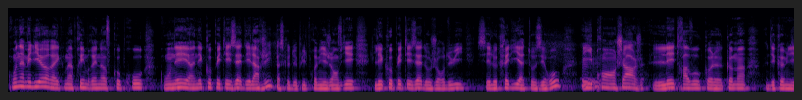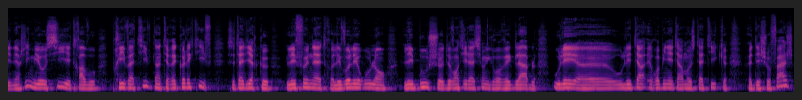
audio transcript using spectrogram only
qu'on améliore avec ma prime Rénov CoPro, qu'on ait un éco-PTZ élargi, parce que depuis le 1er janvier, l'éco-PTZ aujourd'hui, c'est le crédit à taux zéro. Il prend en charge les travaux communs des communes d'énergie, mais aussi les travaux privatifs d'intérêt collectif. C'est-à-dire que les fenêtres, les volets roulants, les bouches de ventilation hydro-réglables ou les, euh, ou les robinets thermostatiques euh, des chauffages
